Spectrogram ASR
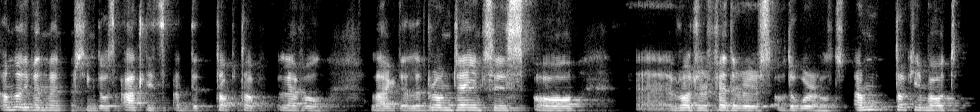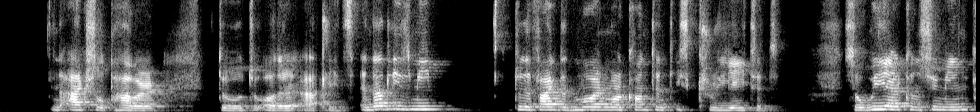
I'm not even mentioning those athletes at the top, top level like the LeBron Jameses or uh, Roger Federers of the world. I'm talking about the actual power to, to other athletes. And that leads me to the fact that more and more content is created. So we are consuming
